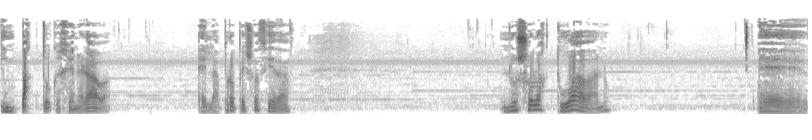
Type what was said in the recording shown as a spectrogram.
impacto que generaba en la propia sociedad, no solo actuaba, ¿no? Eh,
